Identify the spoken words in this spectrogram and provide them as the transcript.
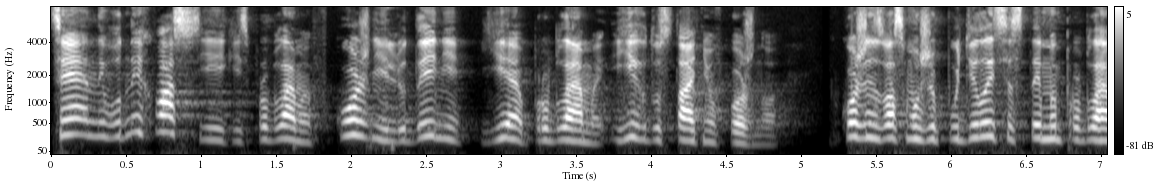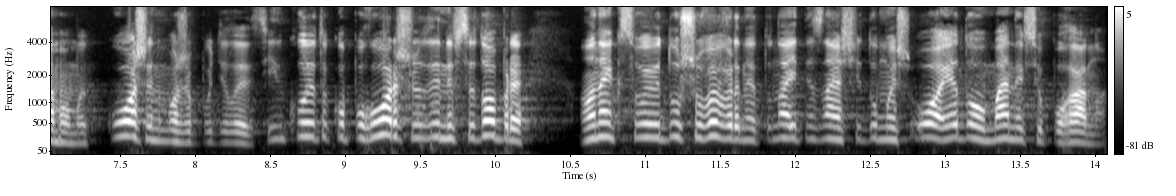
Це не в одних вас є якісь проблеми. В кожній людині є проблеми, і їх достатньо в кожного. Кожен з вас може поділитися з тими проблемами. Кожен може поділитися. Інколи тако поговориш, що людини все добре, а вона як свою душу виверне, то навіть не знаєш і думаєш, о, я думав, в мене все погано.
